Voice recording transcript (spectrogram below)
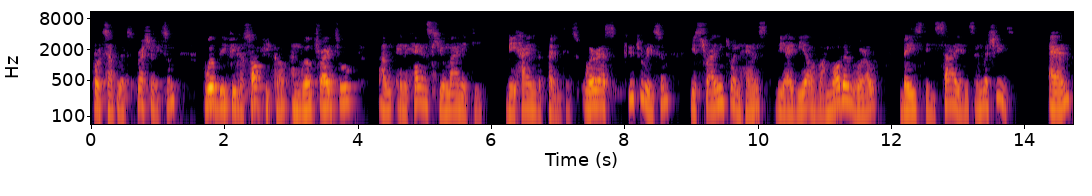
for example, Expressionism, will be philosophical and will try to um, enhance humanity behind the paintings, whereas Futurism is trying to enhance the idea of a modern world based in science and machines and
